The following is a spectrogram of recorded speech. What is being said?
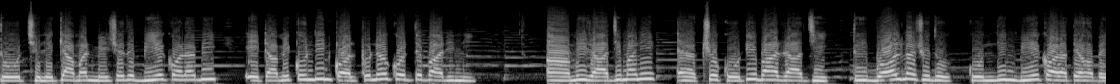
তোর ছেলেকে আমার মেয়ের সাথে বিয়ে করাবি, এটা আমি কোনদিন কল্পনাও করতে পারিনি। আমি রাজি মানে একশো কোটি বার রাজি। তুই বল না শুধু কোন দিন বিয়ে করাতে হবে?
